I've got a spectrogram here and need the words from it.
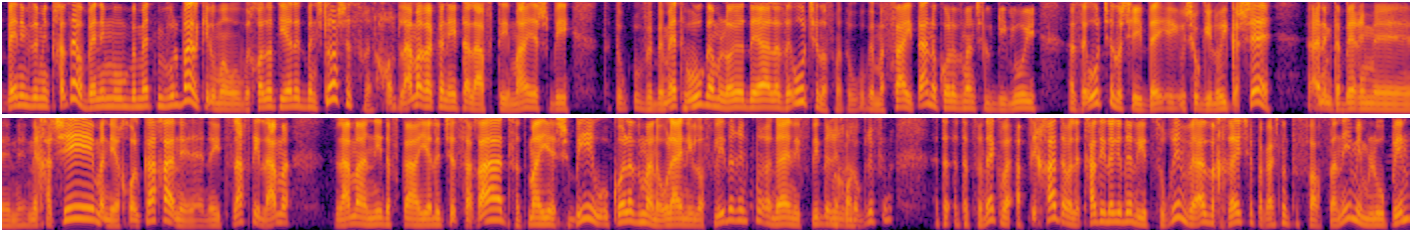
בין אם זה מתחזה או בין אם הוא באמת מבולבל כאילו מה, הוא בכל זאת ילד בן 13 נכון. למה רק אני התעלפתי? מה יש בי? ובאמת הוא גם לא יודע על הזהות שלו. זאת אומרת הוא במסע איתנו כל הזמן של גילוי הזהות שלו די, שהוא גילוי קשה. אני מדבר עם אה, נחשים אני יכול ככה אני, אני הצלחתי למה למה אני דווקא הילד ששרד? זאת אומרת מה יש בי? הוא כל הזמן אולי אני לא סלידרין אולי אני סלידרין נכון. ולא גריפין אתה, אתה צודק והפתיחת אבל התחלתי להגיד על יצורים ואז אחרי שפגשנו את הסרסנים עם לופין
